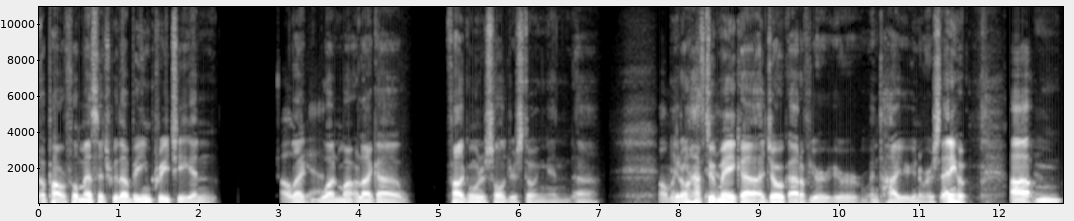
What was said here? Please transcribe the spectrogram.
a powerful message without being preachy and oh like yeah. what Mar- like uh Falcon Winter Soldier's doing, and uh, oh you don't goodness, have to yeah. make a, a joke out of your your entire universe. Anywho, um,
